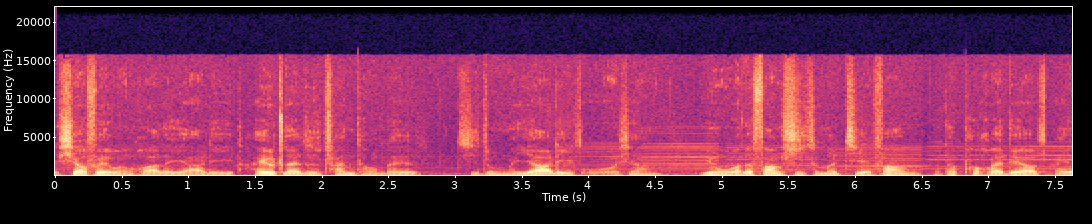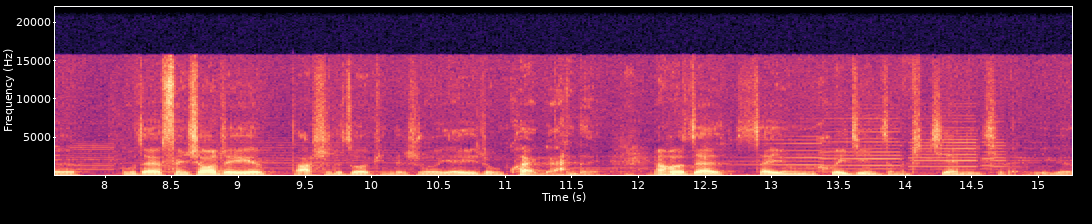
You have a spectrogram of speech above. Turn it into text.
消费文化的压力，还有来自传统的几种的压力，我想。用我的方式怎么解放，把它破坏掉？还有我在焚烧这个大师的作品的时候，也有一种快感的。然后再再用灰烬怎么建立起来？一个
